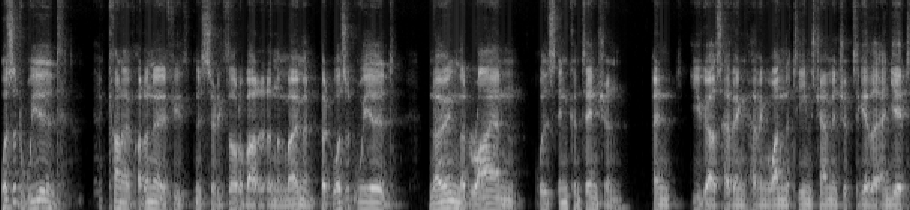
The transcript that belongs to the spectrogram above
Was it weird? Kind of, I don't know if you necessarily thought about it in the moment, but was it weird knowing that Ryan was in contention and you guys having having won the team's championship together, and yet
